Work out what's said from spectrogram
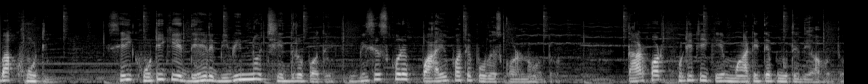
বা খুঁটি। সেই খুঁটিকে দেহের বিভিন্ন ছিদ্রপথে, বিশেষ করে পায়ুপথে প্রবেশ করানো হতো। তারপর খুঁটিটিকে মাটিতে পুঁতে দেওয়া হতো।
